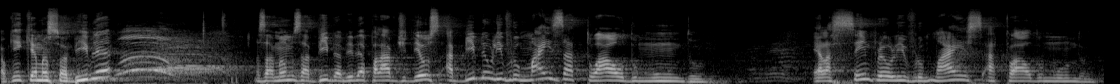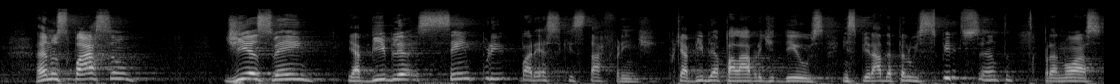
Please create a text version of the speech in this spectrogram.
Alguém aqui ama a sua Bíblia? Uou. Nós amamos a Bíblia, a Bíblia é a palavra de Deus. A Bíblia é o livro mais atual do mundo. Ela sempre é o livro mais atual do mundo. Anos passam, dias vêm, e a Bíblia sempre parece que está à frente porque a Bíblia é a palavra de Deus, inspirada pelo Espírito Santo para nós.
